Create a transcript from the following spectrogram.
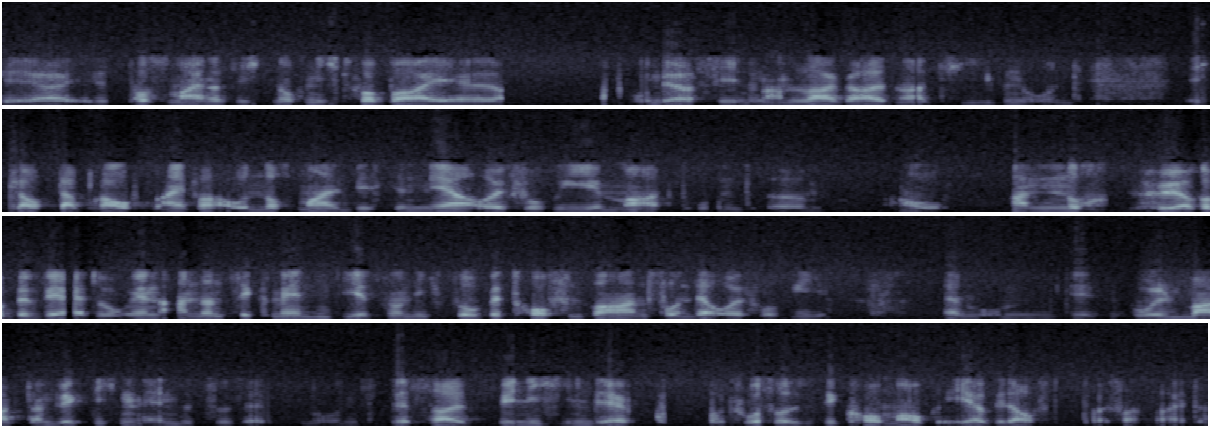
der ist aus meiner Sicht noch nicht vorbei und der fehlenden Anlagealternativen und ich glaube, da braucht es einfach auch noch mal ein bisschen mehr Euphorie im Markt und ähm, auch an noch höhere Bewertungen in anderen Segmenten, die jetzt noch nicht so betroffen waren von der Euphorie, ähm, um diesen Bullenmarkt dann wirklich ein Ende zu setzen. Und deshalb bin ich in der sie kommen, auch eher wieder auf der Täuferseite.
